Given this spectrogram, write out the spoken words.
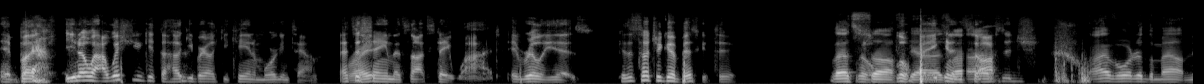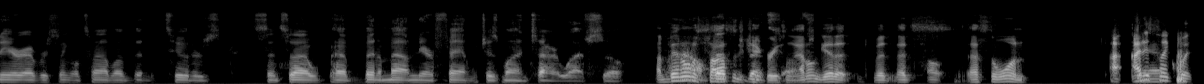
And- but you know what i wish you could get the huggy bear like you can in morgantown that's a shame that's not statewide it really is because it's such a good biscuit too that's little, soft, little guys. bacon and I- sausage I've ordered the Mountaineer every single time I've been to Tudor's since I have been a Mountaineer fan, which is my entire life. So I've been on a sausage that's- kick that's recently. I don't get it, but that's Oh. that's the one. I, I just like what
